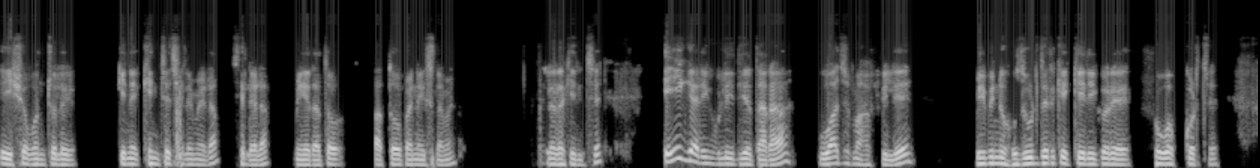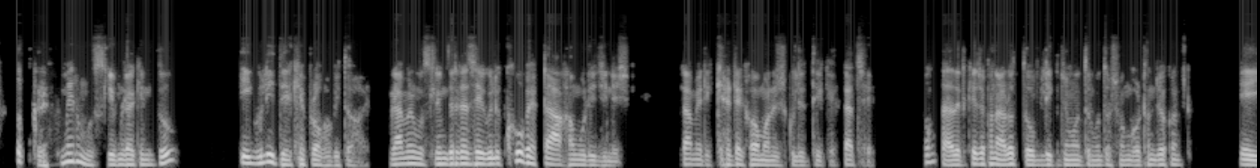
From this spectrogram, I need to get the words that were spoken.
এইসব অঞ্চলে কিনে কিনছে ছেলেমেয়েরা, ছেলেরা। মেয়েরা তো পাত্তাও পায় না ইসলামে। ছেলেরা কিনছে। এই গাড়িগুলি দিয়ে তারা ওয়াজ মাহফিলে বিভিন্ন হুজুরদেরকে ক্যারি করে শো করছে। তো গ্রামের মুসলিমরা কিন্তু এগুলি দেখে প্রভাবিত হয়। গ্রামের মুসলিমদের কাছে এগুলি খুব একটা আহামরি জিনিস। গ্রামের খেটে খাওয়া মানুষগুলির দিকে কাছে। এবং তাদেরকে যখন আরও তবলিক জমাতের মতো সংগঠন যখন এই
